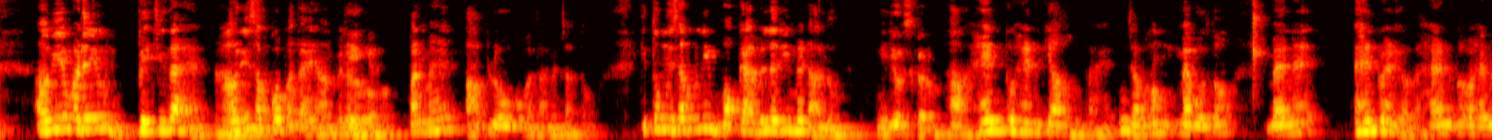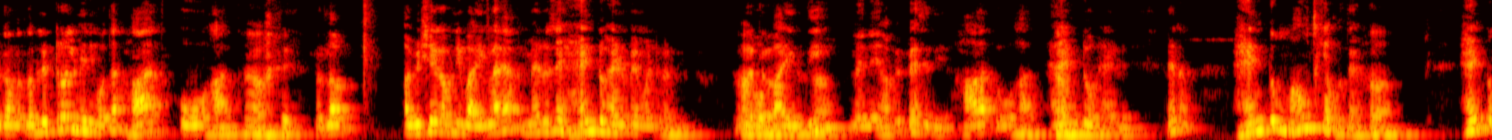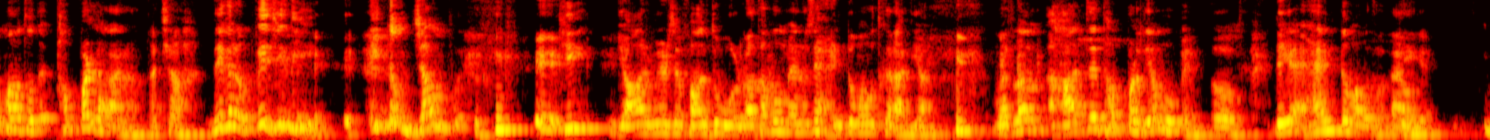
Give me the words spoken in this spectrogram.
अब ये बड़े पेचीदा है हाँ। और ये सबको पता है यहाँ पे लोगों को। पर मैं आप लोगों को बताना चाहता हूँ कि तुम इसे अपनी वोकैबुलरी में डालो। यूज़ करो। हाँ हैंड टू हैंड क्या होता है? हम्म। जब हम मैं बोलता हूँ मैंने हैंड टू हैंड क्या होता है? हैंड टू हैंड का मतलब लिटरल मीनिंग होता है हाथ ओ हाथ। हाँ। मतलब अभिषेक अपनी बाइक लाया मैंने उसे हैंड टू हैंड पेमेंट कर दी। हाँ, वो तो- बाइक दी हाँ। मैंने यहाँ पे पैसे दिए। हाथ ओ हाथ। हाँ। हैंड टू हैंड है ना? हैंड टू माउथ क्या होता है? हाँ। हैंड टू माउथ होता है थप्पड़ लगाना। अच्छा। देख रहे हो पेचीदी एकदम जंप कि यार मेरे से फालतू बोल रहा था वो मैंने उसे हैंड टू माउथ करा दिया। मतलब हाथ से थप्पड़ दिया मुँह पे। ठीक है हैंड टू माउथ होता है ठीक है।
